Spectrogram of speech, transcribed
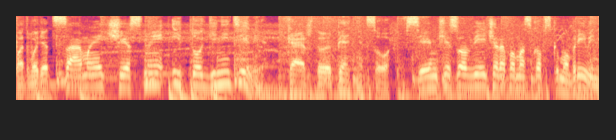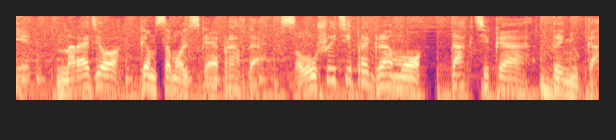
подводят самые честные итоги недели. Каждую пятницу в 7 часов вечера по московскому времени на радио «Комсомольская правда» слушайте программу «Тактика Данюка».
